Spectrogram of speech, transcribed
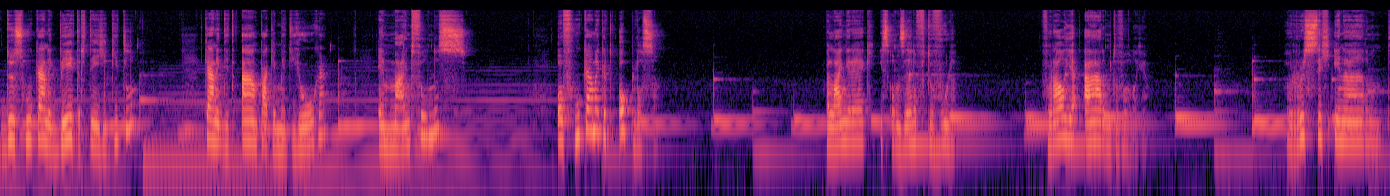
Dus hoe kan ik beter tegen kittelen? Kan ik dit aanpakken met yoga en mindfulness? Of hoe kan ik het oplossen? Belangrijk is om zelf te voelen. Vooral je adem te volgen. Rustig inademend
